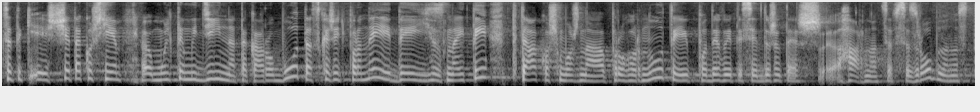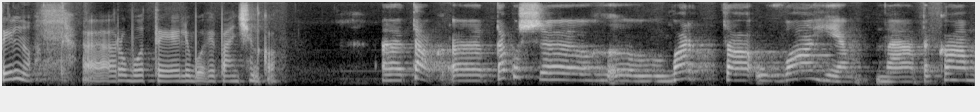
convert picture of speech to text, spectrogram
Це такі ще також є е, мультимедійна така робота. Скажіть про неї, де її знайти. Також можна прогорнути і подивитися. Дуже теж гарно це все зроблено, стильно е, роботи Любові Панченко. Е, Так, е, також е, е, варта уваги е, така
